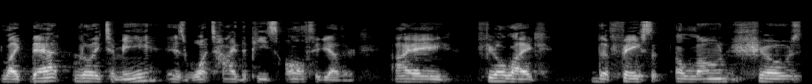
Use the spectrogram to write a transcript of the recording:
Like that really to me is what tied the piece all together. I feel like the face alone shows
